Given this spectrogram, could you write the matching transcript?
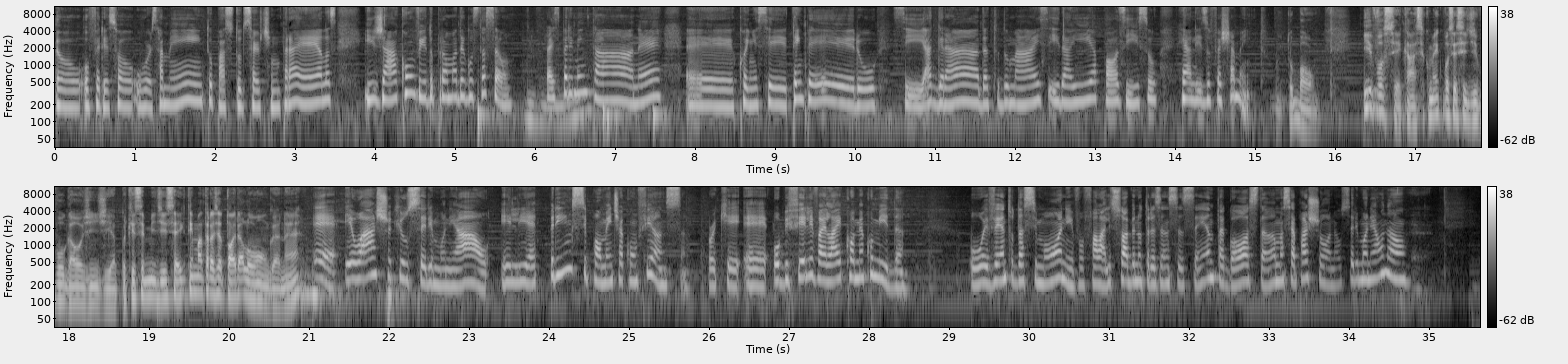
eu ofereço o orçamento, passo tudo certinho para elas e já convido para uma degustação. Para experimentar, né? É, conhecer tempero, se agrada, tudo mais. E daí, após isso, realizo o fechamento. Muito bom. E você, Cássia, como é que você se divulga hoje em dia? Porque você me disse aí que tem uma trajetória longa, né? É, eu acho que o cerimonial, ele é principalmente a confiança. Porque é, o buffet, ele vai lá e come a comida. O evento da Simone, vou falar, ele sobe no 360, gosta, ama, se apaixona. O cerimonial, não.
